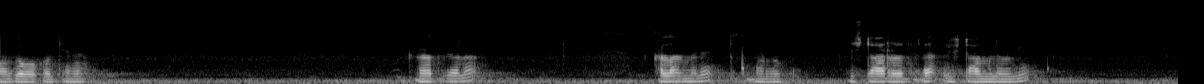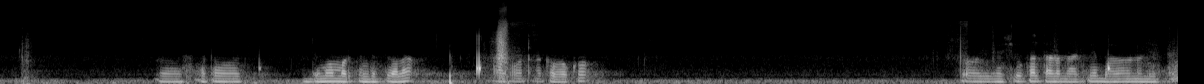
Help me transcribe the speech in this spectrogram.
ಮಾಡ್ಕೋಬೇಕು ಓಕೆನಾ ಕಾಣ್ತಿದೆಯಲ್ಲ ಕಲರ್ ಮೇಲೆ ಕ್ಲಿಕ್ ಮಾಡಬೇಕು. ಈ ಸ್ಟಾರ್ ಇರುತ್ತಲ್ಲ, ಈ ಸ್ಟಾರ್ ಮೇಲೆ ಹೋಗಿ. ಸೊ ಫೋಟೋ ರಿಮೂವ್ ಮಾಡ್ಕೊಂಡಿರ್ತೀವಲ್ಲ, ಆ ಫೋಟೋ ಹಾಕೋಬೇಕು. ಸೊ ಈಗ ಶಿವಕಾಂತ್ ಅಣ್ಣನ ಹಾಕ್ತೀನಿ ಬಾಳವಣ್ಣನ ಇತ್ತು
